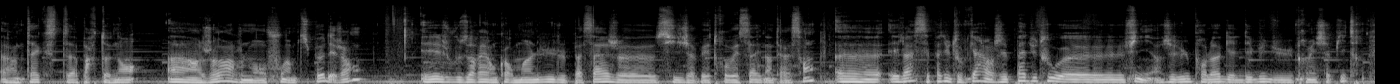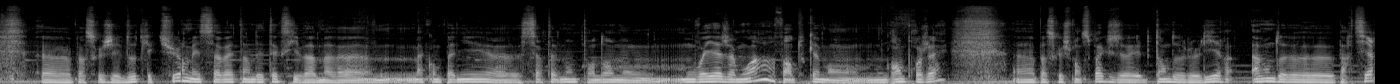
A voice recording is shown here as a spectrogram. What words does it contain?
un texte appartenant à un genre, je m'en fous un petit peu déjà. Et je vous aurais encore moins lu le passage euh, si j'avais trouvé ça inintéressant. Euh, et là, c'est pas du tout le cas. Alors, j'ai pas du tout euh, fini. Hein. J'ai lu le prologue et le début du premier chapitre parce que j'ai d'autres lectures, mais ça va être un des textes qui va m'accompagner certainement pendant mon, voyage à moi, enfin en tout cas mon, mon grand projet, parce que je pense pas que j'ai le temps de le lire avant de partir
